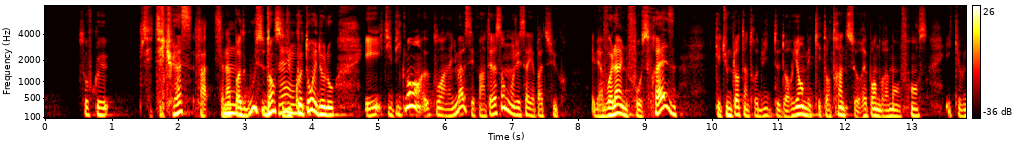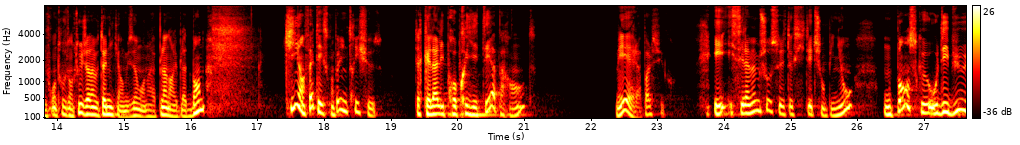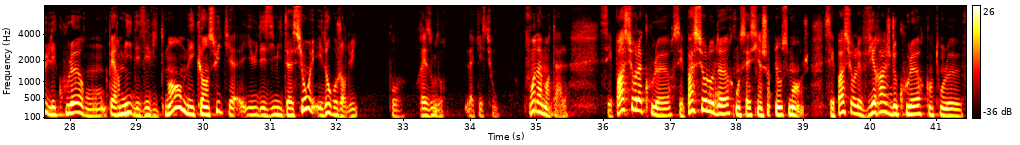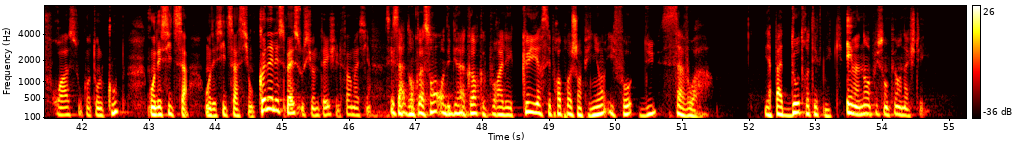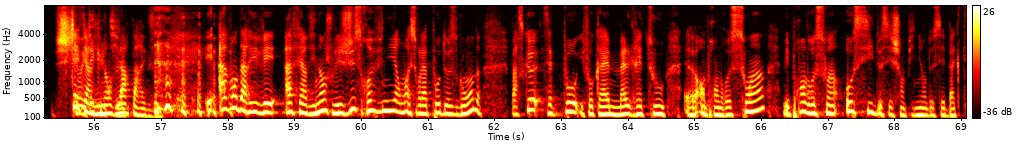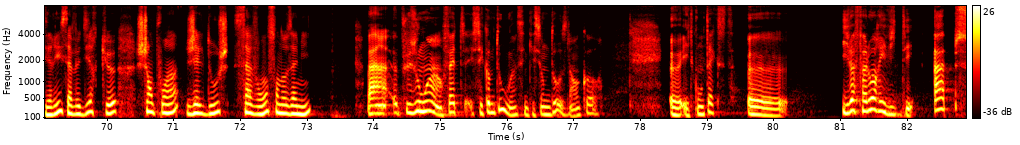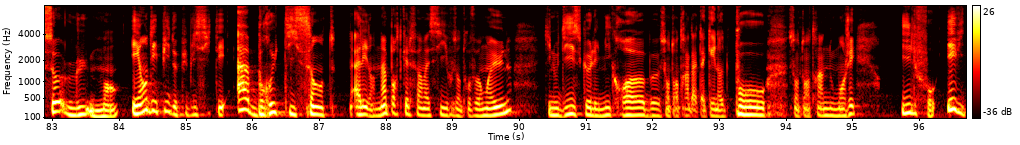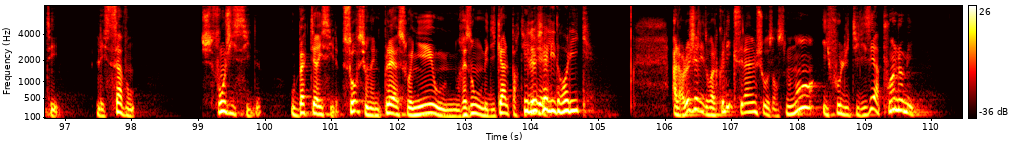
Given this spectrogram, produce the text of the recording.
Sauf que c'est dégueulasse. Enfin, ça n'a Mm. pas de goût. Dedans, c'est Ouais. du coton et de l'eau. Et typiquement, euh, pour un animal, c'est pas intéressant de manger ça. Il n'y a pas de sucre. Eh bien, voilà une fausse fraise, qui est une plante introduite d'Orient, mais qui est en train de se répandre vraiment en France et qu'on trouve dans tous les jardins botaniques. hein. Au muséum, on en a plein dans les plates-bandes. Qui, en fait, est ce qu'on appelle une tricheuse. C'est-à-dire qu'elle a les propriétés apparentes, mais elle n'a pas le sucre. Et c'est la même chose sur les toxicités de champignons. On pense qu'au début, les couleurs ont permis des évitements, mais qu'ensuite, il y y, a eu des imitations. Et donc aujourd'hui, pour résoudre la question fondamentale, c'est pas sur la couleur, c'est pas sur l'odeur qu'on sait si un champignon se mange. C'est pas sur le virage de couleur quand on le froisse ou quand on le coupe qu'on décide ça. On décide ça si on connaît l'espèce ou si on est allé chez le pharmacien. C'est ça. Donc, de toute façon, on est bien d'accord que pour aller cueillir ses propres champignons, il faut du savoir. Il n'y a pas d'autre technique. Et maintenant, en plus, on peut en acheter. Chez Ferdinand. Villard, par exemple. Et avant d'arriver à Ferdinand, je voulais juste revenir, moi, sur la peau deux secondes. Parce que cette peau, il faut quand même, malgré tout, euh, en prendre soin. Mais prendre soin aussi de ces champignons, de ces bactéries. Ça veut dire que shampoing, gel douche, savon sont nos amis. Ben, plus ou moins, en fait, c'est comme tout, hein, c'est une question de dose, là encore, Euh, et de contexte. Euh, il va falloir éviter absolument, et en dépit de publicités abrutissantes, allez dans n'importe quelle pharmacie, vous en trouverez au moins une, qui nous disent que les microbes sont en train d'attaquer notre peau, sont en train de nous manger. Il faut éviter les savons fongicides ou bactéricides, sauf si on a une plaie à soigner ou une raison médicale Et particulière. le gel hydraulique? Alors, le gel hydroalcoolique, c'est la même chose. En ce moment, il faut l'utiliser à point nommé.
